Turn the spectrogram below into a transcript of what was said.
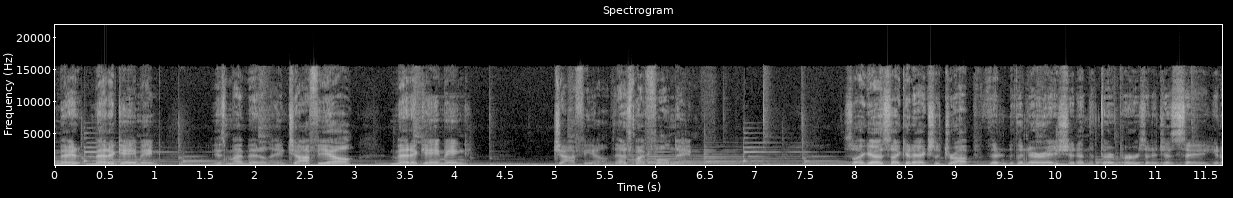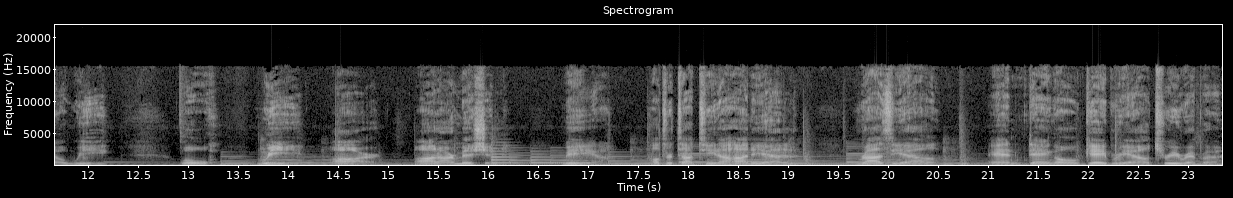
Me- metagaming is my middle name. Jaffiel, metagaming, Jaffiel. That's my full name. So I guess I could actually drop the, the narration in the third person and just say, you know, we. Well, we are on our mission. Me, uh, Halter Top Tina Haniel, Raziel, and dang old Gabriel Tree Ripper.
